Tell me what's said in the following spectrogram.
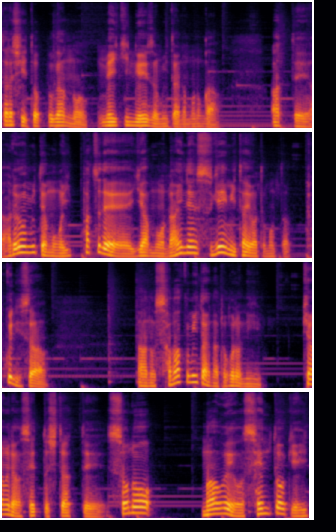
新しいトップガンのメイキング映像みたいなものがあって、あれを見てもう一発で、いやもう来年すげえ見たいわと思った。特にさ、あの砂漠みたいなところにキャメラがセットしてあって、その真上を戦闘機が一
